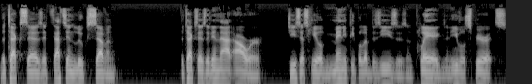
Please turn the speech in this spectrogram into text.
The text says it, that's in Luke 7. The text says that in that hour, Jesus healed many people of diseases and plagues and evil spirits.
